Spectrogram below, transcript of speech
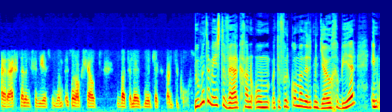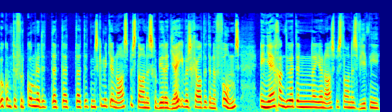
'n regstelling gewees en dan is daar dalk geld wat hulle moontlik kan toekom. Hoe moet 'n mens te werk gaan om te voorkom dat dit met jou gebeur en ook om te voorkom dat dit dat dat dat dit miskien met jou naasbestaandes gebeur dat jy iewers geld het in 'n fonds en jy gaan dood en jou naasbestaandes weet nie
